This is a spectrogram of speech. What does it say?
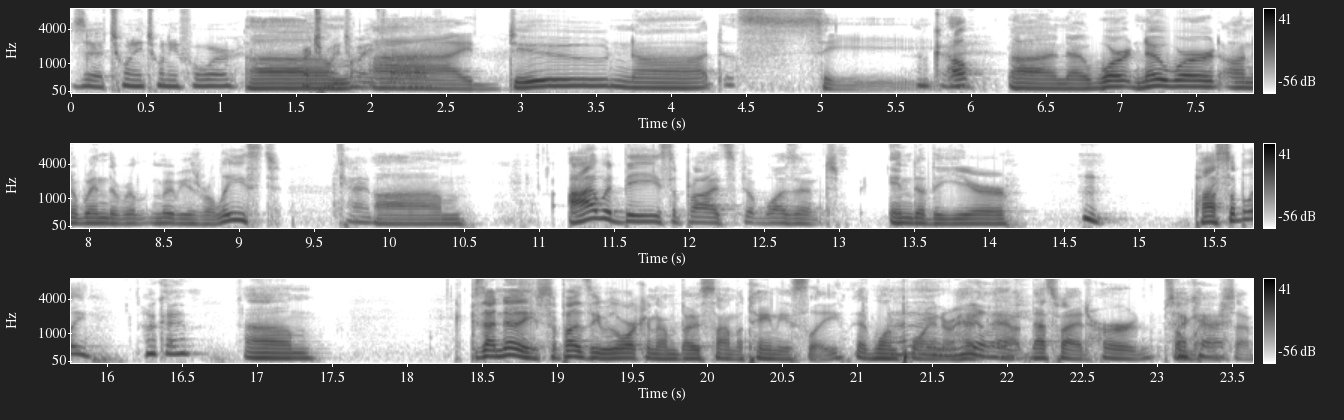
Is it a 2024 or Um, 2025? I do not see. Okay. Oh, uh, no word. No word on when the re- movie is released. okay. Um, I would be surprised if it wasn't end of the year, possibly, okay. Because I know he supposedly was working on both simultaneously at one Oh, point, or had, really? uh, that's what I'd heard somewhere. Okay. So,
